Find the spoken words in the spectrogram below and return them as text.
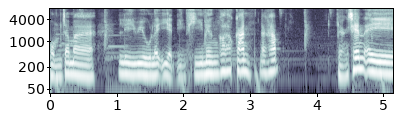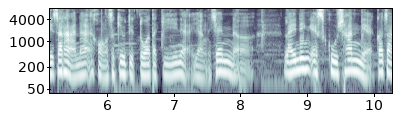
ผมจะมารีวิวละเอียดอีกทีนึงก็แล้วกันนะครับ อย่างเช่นไอสถานะของสกิลติดตัวตะกี้เนี่ย อย่างเช่นเอ่อ Lightning Execution เนี่ยก็จะ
